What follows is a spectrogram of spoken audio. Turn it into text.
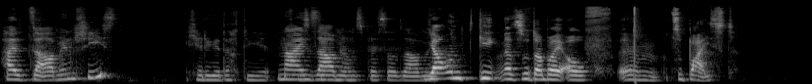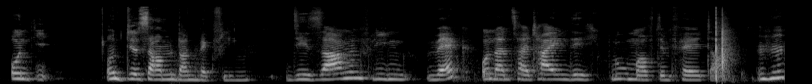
halt Samen schießt. Ich hätte gedacht, die. Nein, Samen Gegner- ist besser Samen. Ja, und Gegner so dabei auf. Ähm, so beißt. Und i- Und die Samen dann wegfliegen. die Samen fliegen weg und dann zerteilen sich Blumen auf dem Feld da. Mhm.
